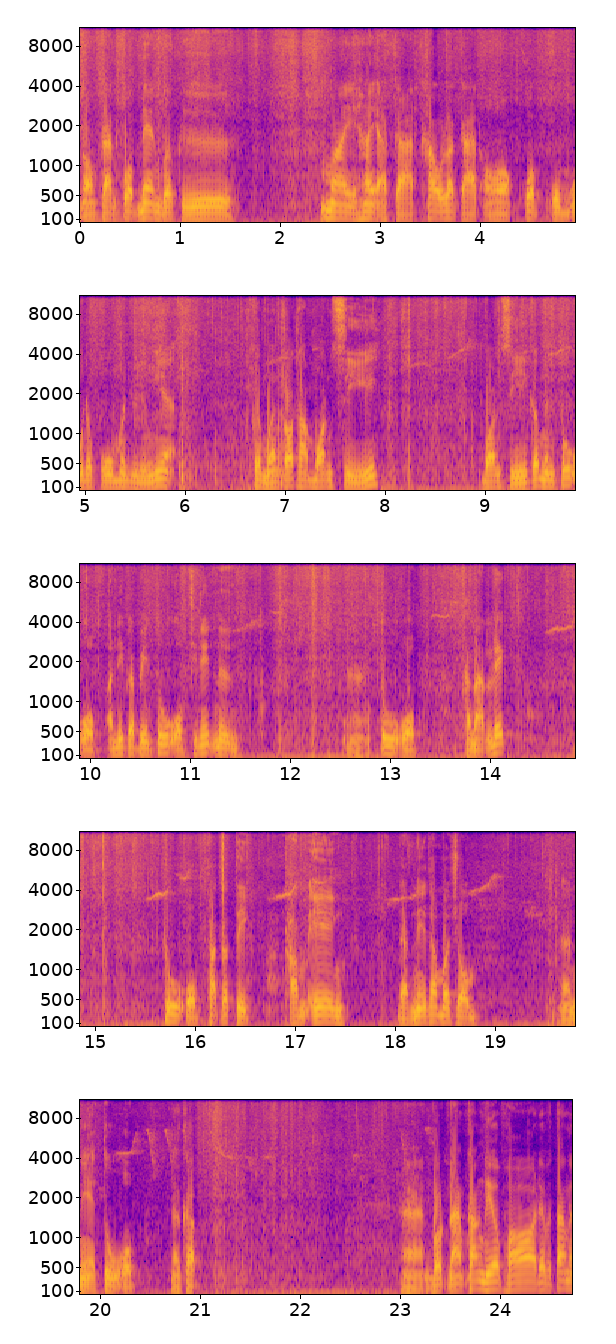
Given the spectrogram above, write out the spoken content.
เนาะการควบแน่นก็คือ ไม่ให้อากาศเข้าอากาศออกควบคุมอุณหภูมิมันอยู่อย่างเนี้ยก็เหมือนเขาทำบอลสี บอลสีก็เป็นตู้อบ อันนี้ก็เป็นตู้อบชนิดหนึ่งตู้อบขนาดเล็ก ตู้อบพลาสติกทำเอง แบบนี้ท่านผู้ชมนะนี่ตู้อบนะครับอ่ารดน้ำครั้งเดียวพอเดี๋ยวไปตั้งใน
